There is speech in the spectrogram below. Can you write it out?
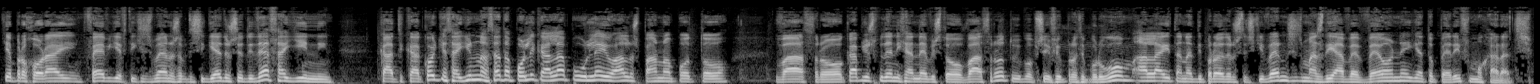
και προχωράει, φεύγει ευτυχισμένος από τη συγκέντρωση ότι δεν θα γίνει κάτι κακό και θα γίνουν αυτά τα πολύ καλά που λέει ο άλλος πάνω από το βάθρο. Κάποιος που δεν είχε ανέβει στο βάθρο του υποψήφιου πρωθυπουργού, αλλά ήταν αντιπρόεδρος της κυβέρνησης, μας διαβεβαίωνε για το περίφημο χαράτσι.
